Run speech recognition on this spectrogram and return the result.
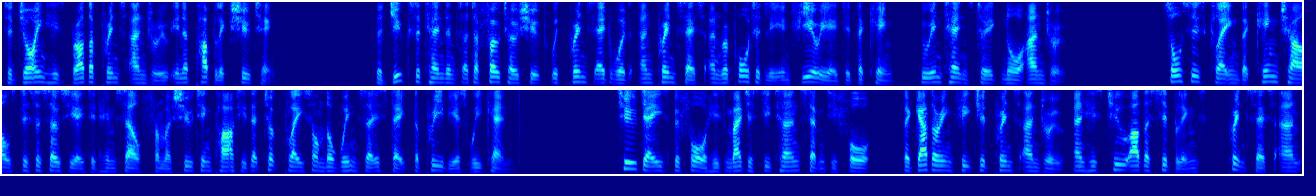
to join his brother Prince Andrew in a public shooting. The Duke's attendance at a photo shoot with Prince Edward and Princess Anne reportedly infuriated the King, who intends to ignore Andrew. Sources claim that King Charles disassociated himself from a shooting party that took place on the Windsor estate the previous weekend. Two days before His Majesty turned 74, the gathering featured Prince Andrew and his two other siblings, Princess Anne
